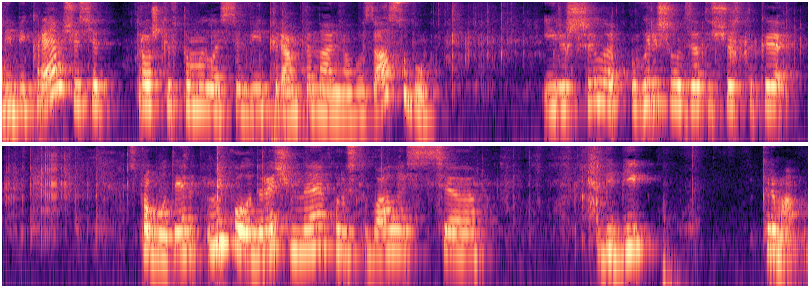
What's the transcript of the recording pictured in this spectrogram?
бібі-крем. Щось я трошки втомилася від прям тонального засобу. І рішила, вирішила взяти щось таке спробувати. Я ніколи, до речі, не користувалася бібі кремами.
